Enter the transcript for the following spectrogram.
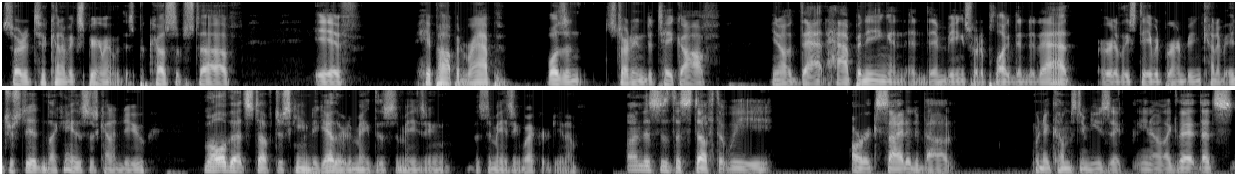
started to kind of experiment with this percussive stuff. If hip hop and rap wasn't starting to take off, you know that happening and and them being sort of plugged into that, or at least David Byrne being kind of interested and like, hey, this is kind of new. All of that stuff just came together to make this amazing this amazing record, you know. And this is the stuff that we are excited about when it comes to music. You know, like that that's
